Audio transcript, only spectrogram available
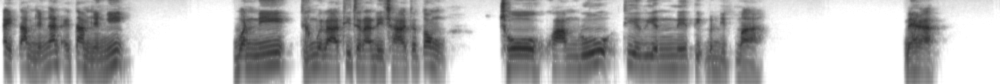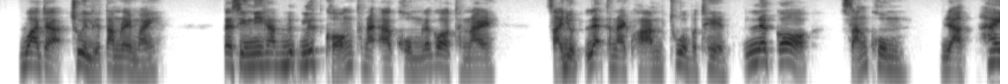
ไอ้ตั้มอย่างนั้นไอ้ตั้มอย่างนี้ วันนี้ถึงเวลาที่ธนาดิชาจะต้องโชว์ความรู้ที่เรียนเนติบัณฑิตมานะฮะว่าจะช่วยเหลือตั้มได้ไหม แต่สิ่งนี้ครับลึกๆของทนายอาคม แล้วก็ทนายสายหยุดและทนายความทั่วประเทศ และก็สังคมอยากให้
